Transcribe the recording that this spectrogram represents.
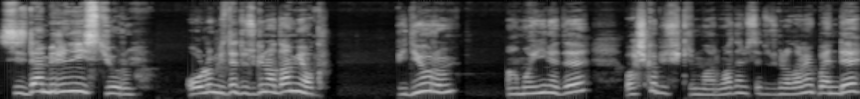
sizden birini istiyorum. Oğlum bizde düzgün adam yok. Biliyorum. Ama yine de başka bir fikrim var. Madem size düzgün adam yok ben de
